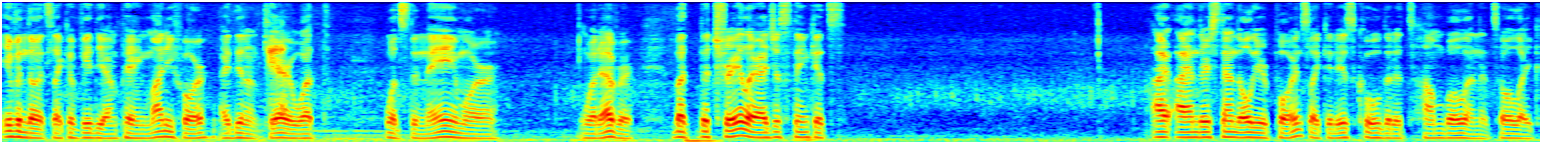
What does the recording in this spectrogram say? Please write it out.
even though it's like a video I'm paying money for, I didn't care Yeah. what, what's the name or, whatever. But the trailer, I just think it's. I I understand all your points. Like it is cool that it's humble and it's all like,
